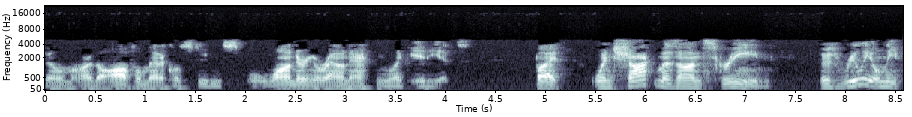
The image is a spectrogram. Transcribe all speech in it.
film are the awful medical students wandering around acting like idiots. But when Shakma's on screen, there's really only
